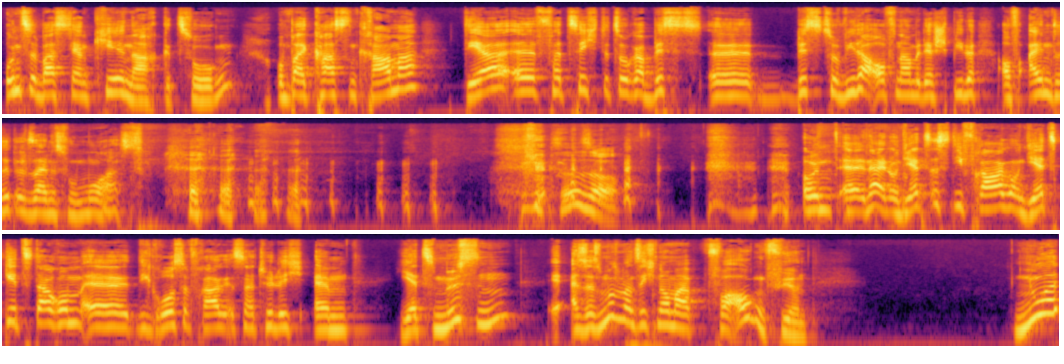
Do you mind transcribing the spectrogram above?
und Sebastian Kehl nachgezogen. Und bei Carsten Kramer, der äh, verzichtet sogar bis, äh, bis zur Wiederaufnahme der Spiele auf ein Drittel seines Humors. So, so. Und äh, nein, und jetzt ist die Frage, und jetzt geht's darum, äh, die große Frage ist natürlich, ähm, jetzt müssen, also das muss man sich noch mal vor Augen führen. Nur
